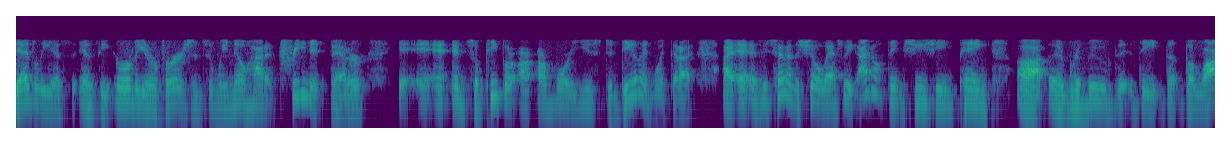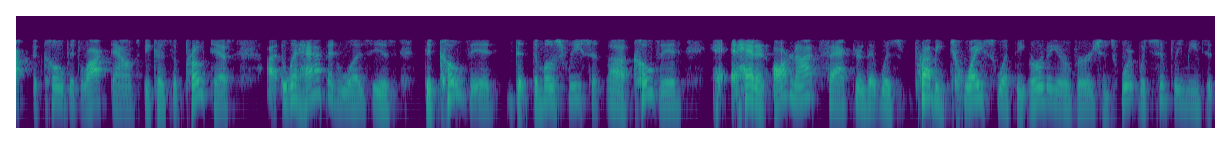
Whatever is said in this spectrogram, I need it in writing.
deadly as, as the earlier versions, and we know how to treat it better. And, so people are, are more used to dealing with it. I, I, as we said on the show last week, I don't think Xi Jinping uh, removed the, the, the, the lock the COVID lockdowns because the protests. Uh, what happened was is the COVID, the, the most recent uh, COVID ha- had an R naught factor that was probably twice what the earlier versions were, which simply means it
